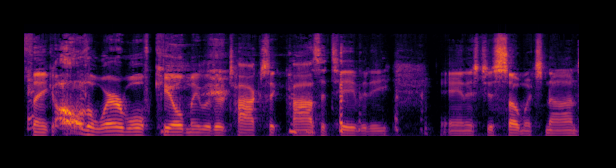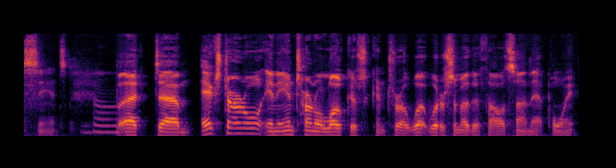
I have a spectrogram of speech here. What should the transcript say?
think, "Oh, the werewolf killed me with their toxic positivity," and it's just so much nonsense. Oh. But um, external and internal locus of control. What what are some other thoughts on that point?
